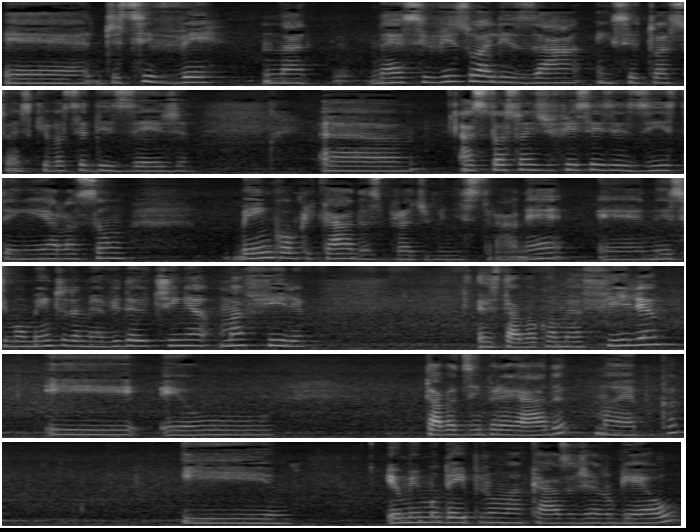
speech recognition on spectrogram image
é, de se ver, na, né, se visualizar em situações que você deseja. Uh, as situações difíceis existem e elas são bem complicadas para administrar, né? É, nesse momento da minha vida eu tinha uma filha. Eu estava com a minha filha e eu estava desempregada uma época e eu me mudei para uma casa de aluguel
